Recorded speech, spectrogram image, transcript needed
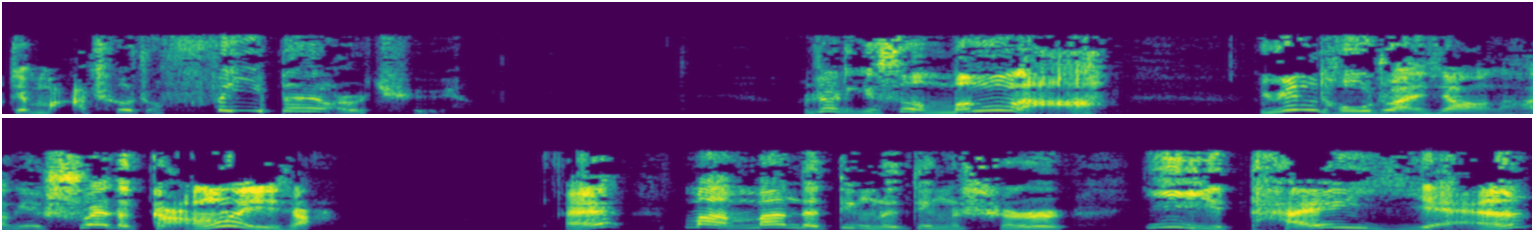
这马车就飞奔而去呀！这李瑟懵了啊，晕头转向的啊，给摔的梗了一下。哎，慢慢的定了定神儿一抬眼，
